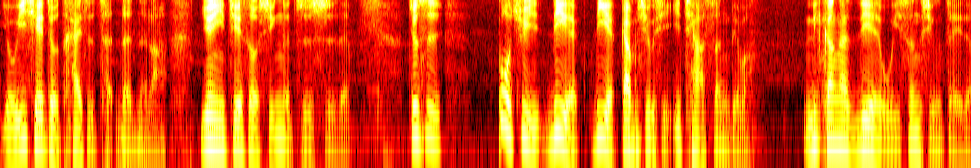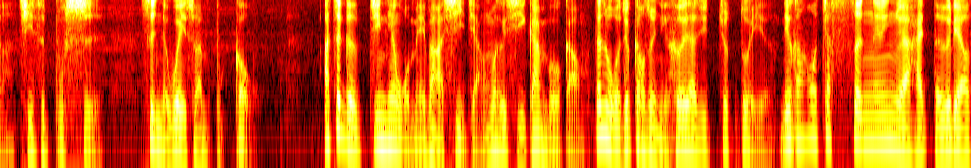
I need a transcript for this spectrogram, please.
有一些就开始承认的啦，愿意接受新的知识的。就是过去列列刚休息一恰生对吧？你刚开始列卫生型这的，其实不是，是你的胃酸不够。啊，这个今天我没办法细讲，因为吸肝不高。但是我就告诉你，喝下去就对了。你刚刚我加生因为，还得了？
